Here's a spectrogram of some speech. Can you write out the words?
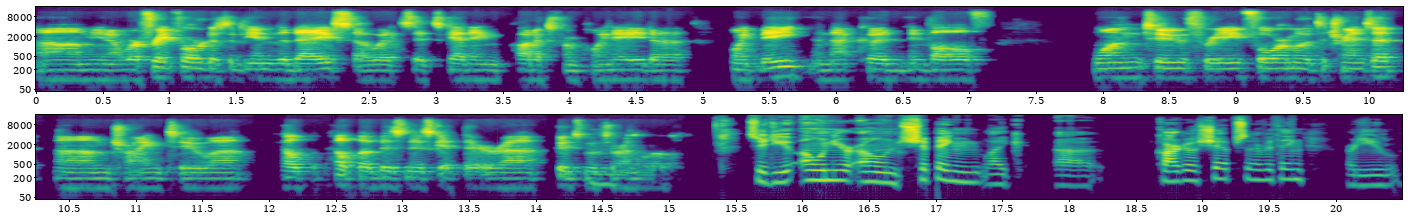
Um, you know, we're freight forwarders at the end of the day, so it's it's getting products from point A to point B, and that could involve one, two, three, four modes of transit, um, trying to uh, help help a business get their uh, goods moved mm-hmm. around the world. So, do you own your own shipping, like uh, cargo ships and everything, or do you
